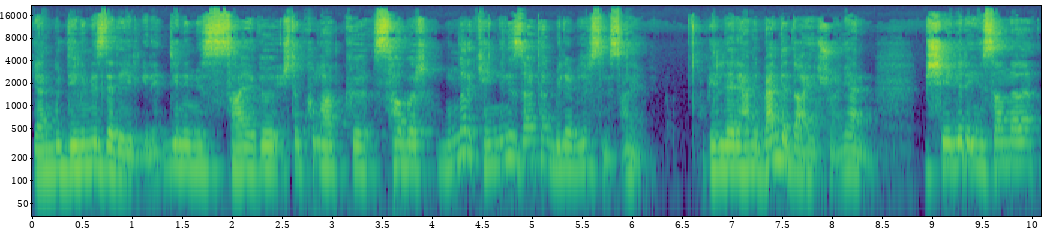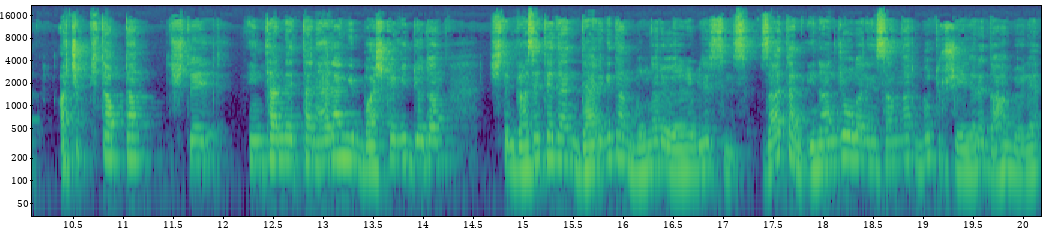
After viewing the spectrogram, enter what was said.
yani bu dinimizle de ilgili. Dinimiz, saygı, işte kul hakkı, sabır bunları kendiniz zaten bilebilirsiniz. Hani birileri hani ben de dahil şu an yani bir şeyleri insanlara açıp kitaptan işte internetten herhangi bir başka videodan işte gazeteden, dergiden bunları öğrenebilirsiniz. Zaten inancı olan insanlar bu tür şeylere daha böyle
